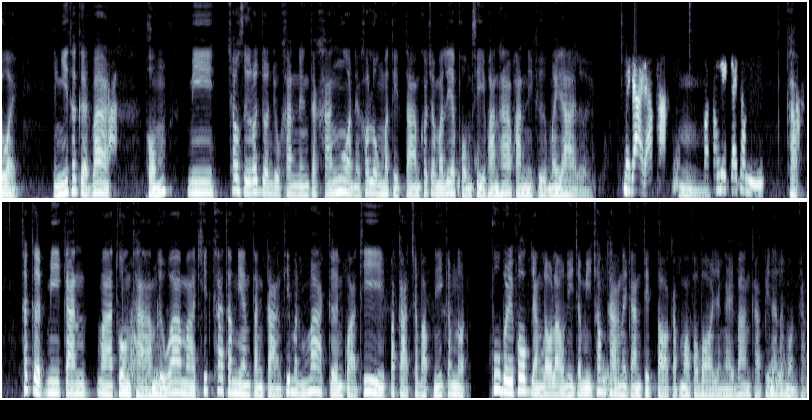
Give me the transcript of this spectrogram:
ด้วย อย่างนี้ถ้าเกิดว่าค่ะผมมีเช่าซื้อรถยนต์อยู่คันหนึ่งแต่ค้างงวดเนี่ยเขาลงมาติดตามเขาจะมาเรียกผมสี่พันห้าพันนี่คือไม่ได้เลยๆไม่ได้แล้วค่ะอืมก็ต้องเรียกได้เท่านี้ครับค่ะถ้าเกิดมีการมาทวงถามหรือว่ามาคิดค่าธรรมเนียมต่างๆ ที่มันมากเกินกว่าที่ประกาศฉบับนี้กำหนด ผู้บริโภคอย่างเราเราๆนี่จะมีช่องทางในการติดต่อกับมพบยังไงบ้างครับพี่นรมนครับ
